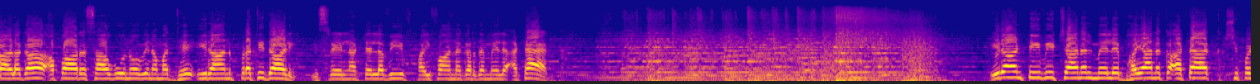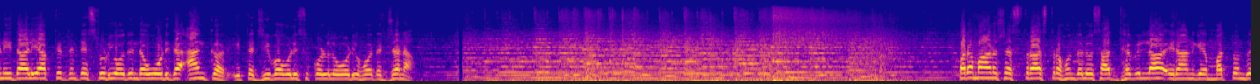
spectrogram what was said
ಕಾಳಗ, ಅಪಾರ ಸಾವು ನೋವಿನ ಮಧ್ಯೆ ಇರಾನ್ ಪ್ರತಿದಾಳಿ. ಇಸ್ರೇಲ್ನ ಟೆಲವೀವ್ ಹೈಫಾ ನಗರದ ಮೇಲೆ ಅಟ್ಯಾಕ್. ಇರಾನ್ ಟಿವಿ ಚಾನೆಲ್ ಮೇಲೆ ಭಯಾನಕ ಅಟ್ಯಾಕ್, ಕ್ಷಿಪಣಿ ದಾಳಿ ಆಗ್ತಿದ್ದಂತೆ ಸ್ಟುಡಿಯೋದಿಂದ ಓಡಿದ ಆಂಕರ್, ಇತ್ತ ಜೀವ ಉಳಿಸಿಕೊಳ್ಳಲು ಓಡಿ ಹೋದ ಜನ. ಪರಮಾಣು ಶಸ್ತ್ರಾಸ್ತ್ರ ಹೊಂದಲು ಸಾಧ್ಯವಿಲ್ಲ, ಇರಾನ್ಗೆ ಮತ್ತೊಂದು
